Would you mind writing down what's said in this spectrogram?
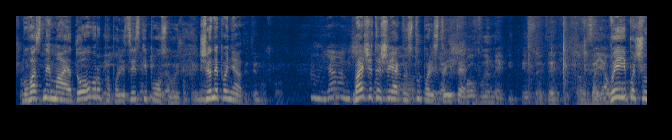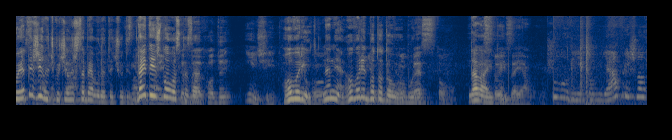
що Бо у вас вони- немає договору про поліцейські які послуги. щоб прийняти Що непонятно? дитину в школу. Я вам ще Бачите, що як ви в ступорі стоїте? Якщо ви не підписуєте е, заяву... Ви її про почуєте, персональні жіночку, чи лише себе будете чути? значить, Дайте їй мають слово бути сказати. виходи інші. Говоріть. Щоб Не, не, говоріть, бо то довго дитину буде. Без того. Давайте. з тої заяви. чоловіком. Я прийшла в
